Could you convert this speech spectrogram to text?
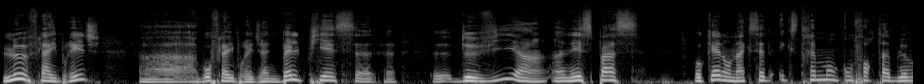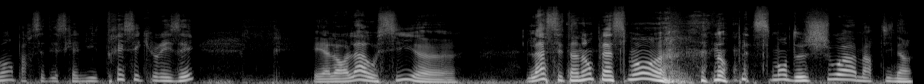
le flybridge, euh, un beau flybridge, une belle pièce euh, euh, de vie, un, espace auquel on accède extrêmement confortablement par cet escalier très sécurisé. Et alors là aussi, là c'est un emplacement, un emplacement de choix, Martina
